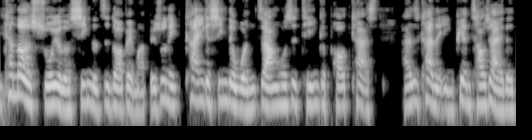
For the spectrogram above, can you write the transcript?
你看到的所有的新的字都要背吗？比如说你看一个新的文章，或是听一个 podcast，还是看的影片抄下来的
